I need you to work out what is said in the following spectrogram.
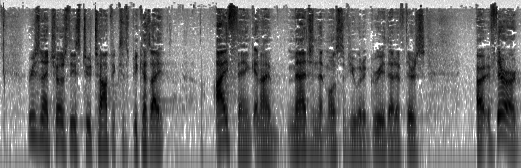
The reason I chose these two topics is because I, I think, and I imagine that most of you would agree, that if, there's, uh, if there are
